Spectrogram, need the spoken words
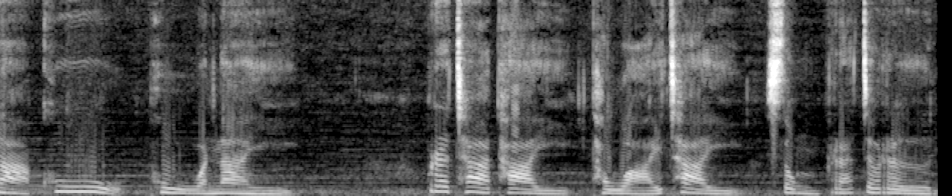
ง่าคู่ ภูวนัย ประชาไทย ถวายชัย ทรงพระเจริญ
